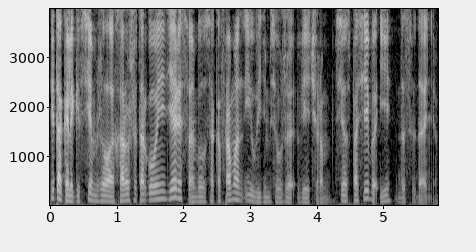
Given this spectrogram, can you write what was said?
Итак, коллеги, всем желаю хорошей торговой недели. С вами был Саков Роман и увидимся уже вечером. Всем спасибо и до свидания.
